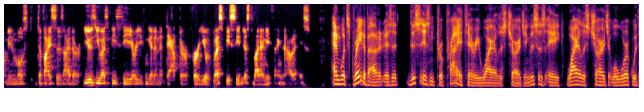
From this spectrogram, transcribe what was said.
I mean, most devices either use USB C or you can get an adapter for USB C in just about anything nowadays. And what's great about it is that this isn't proprietary wireless charging. This is a wireless charge that will work with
